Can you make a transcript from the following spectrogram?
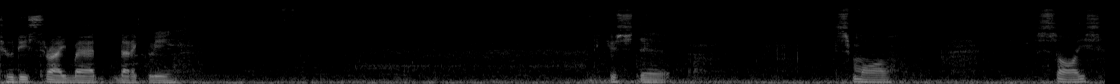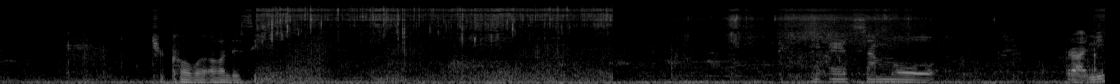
to this dry bed directly. Use the small soils to cover all the seed. Add some more dry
